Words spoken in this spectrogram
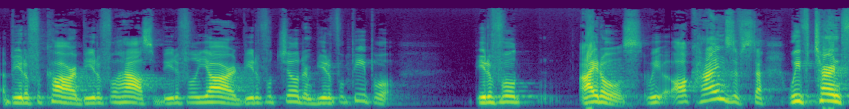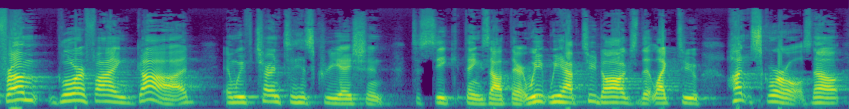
a beautiful car, a beautiful house, a beautiful yard, beautiful children, beautiful people, beautiful idols, we, all kinds of stuff. We've turned from glorifying God and we've turned to his creation to seek things out there. We, we have two dogs that like to hunt squirrels. Now,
